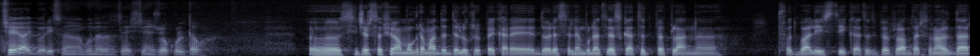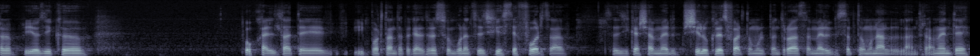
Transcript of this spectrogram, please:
Ce ai dori să îmbunătățești în jocul tău? Uh, sincer să fiu, am o grămadă de lucruri pe care doresc să le îmbunătățesc atât pe plan uh, fotbalistic, atât pe plan personal, dar eu zic că o calitate importantă pe care trebuie să o îmbunătățesc este forța să zic așa, merg și lucrez foarte mult pentru asta, merg săptămânal la antrenamente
